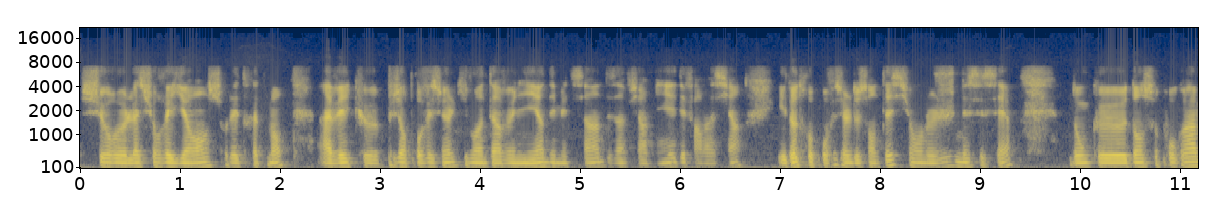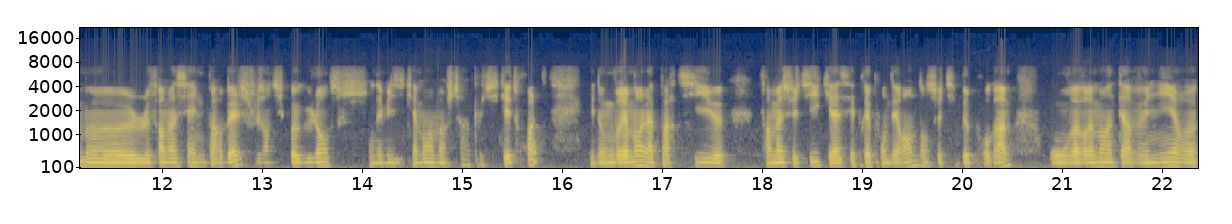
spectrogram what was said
sur euh, la surveillance, sur les traitements, avec plusieurs professionnels qui vont intervenir, des médecins, des infirmiers, des pharmaciens et d'autres professionnels de santé si on le juge nécessaire. Donc, euh, dans ce programme, euh, le pharmacien a une part belle les anticoagulants, ce sont des médicaments à marge thérapeutique étroite. Et donc, vraiment, la partie euh, pharmaceutique est assez prépondérante dans ce type de programme, où on va vraiment intervenir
